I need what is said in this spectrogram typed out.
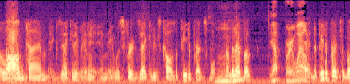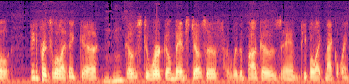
a long time executive in it, and it was for executives called the Peter Principle. Mm-hmm. Remember that book? Yep, very well. And the Peter Principle, Peter Principle, I think, uh, mm-hmm. goes to work on Vance Joseph with the Broncos and people like McElwain.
